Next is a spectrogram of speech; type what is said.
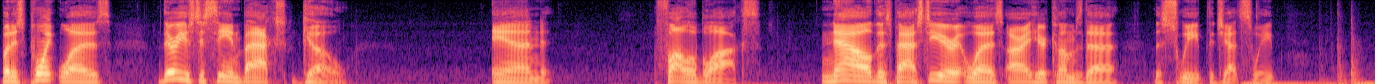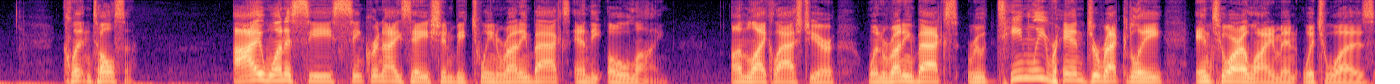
But his point was they're used to seeing backs go and follow blocks. Now this past year it was all right, here comes the the sweep, the jet sweep. Clinton Tulsa. I want to see synchronization between running backs and the O line. Unlike last year, when running backs routinely ran directly into our alignment, which was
